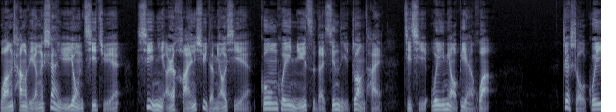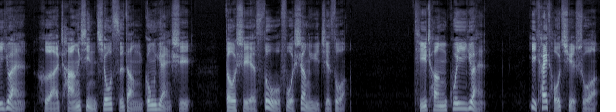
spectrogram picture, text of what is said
王昌龄善于用七绝，细腻而含蓄地描写宫闺女子的心理状态及其微妙变化。这首《闺怨》和《长信秋词》等宫怨诗，都是素负盛誉之作。题称《闺怨》，一开头却说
